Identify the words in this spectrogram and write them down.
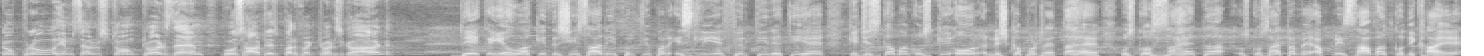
to prove himself strong towards them whose heart is perfect towards God. देख यहोवा की दृष्टि सारी पृथ्वी पर इसलिए फिरती रहती है कि जिसका मन उसकी ओर निष्कपट रहता है उसको सहायता उसको सहायता में अपनी सामर्थ को दिखाए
